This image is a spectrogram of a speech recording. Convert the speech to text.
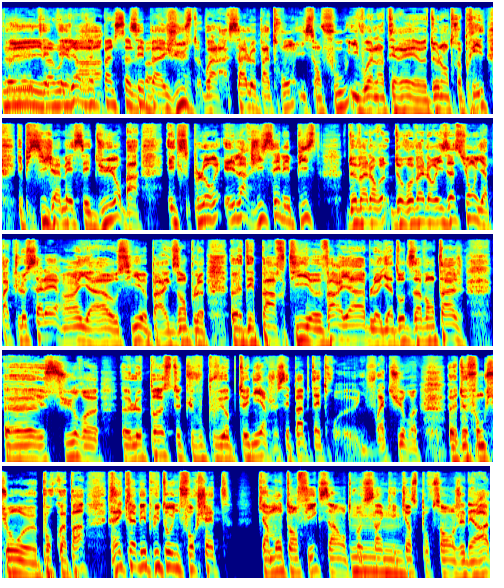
Oui, il va vous etc.. dire, vous êtes pas le seul, C'est quoi. pas juste. Voilà, ça le patron il s'en fout, il voit l'intérêt de l'entreprise. Et puis si jamais c'est dur, bah explorez, élargissez les pistes de valeur, de revalorisation. Il n'y a pas que le salaire, hein. il y a aussi euh, par exemple euh, des parties euh, variables. Il y a d'autres avantages sur le poste que vous pouvez obtenir. Je sais pas, peut-être une voiture de fonction, pourquoi pas. Réclamez plutôt une fourchette qu'un montant fixe, hein, entre Mmh. 5 et 15% en général,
